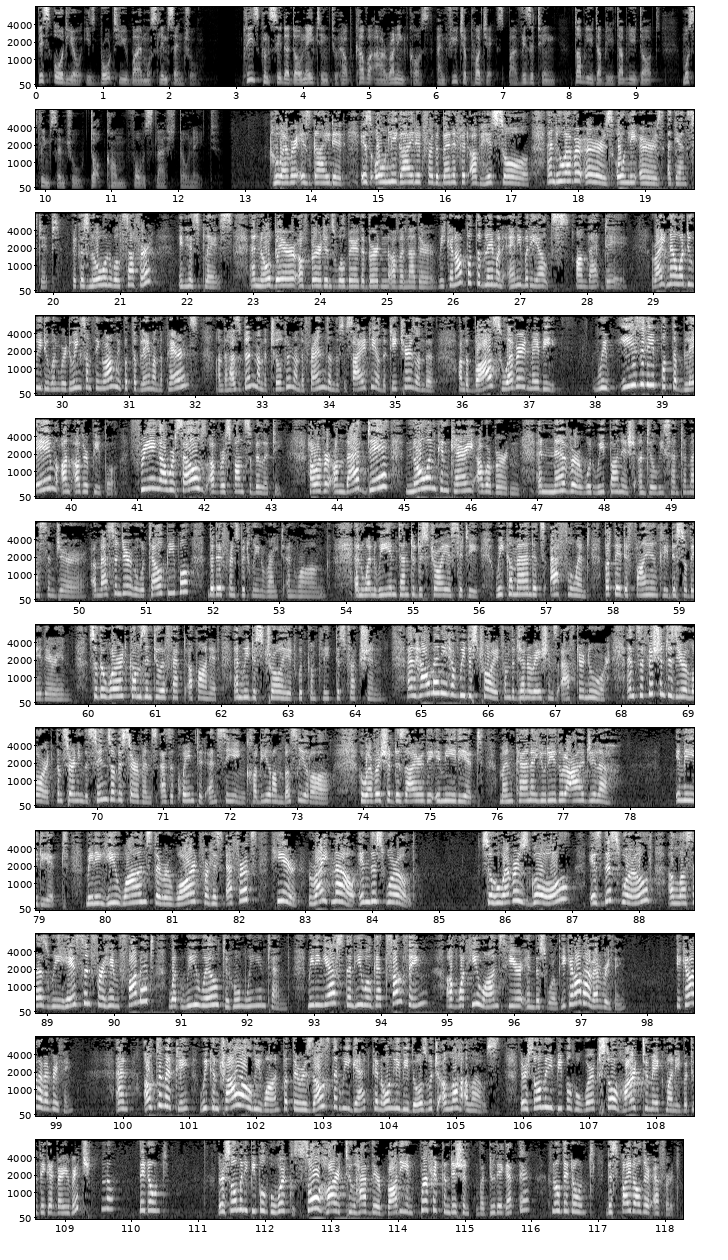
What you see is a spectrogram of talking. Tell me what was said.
This audio is brought to you by Muslim Central. Please consider donating to help cover our running costs and future projects by visiting www.muslimcentral.com forward slash donate. Whoever is guided is only guided for the benefit of his soul. And whoever errs only errs against it. Because no one will suffer in his place. And no bearer of burdens will bear the burden of another. We cannot put the blame on anybody else on that day. Right now, what do we do? When we're doing something wrong, we put the blame on the parents, on the husband, on the children, on the friends, on the society, on the teachers, on the, on the boss, whoever it may be. We easily put the blame on other people, freeing ourselves of responsibility. However, on that day, no one can carry our burden. And never would we punish until we sent a messenger. A messenger who would tell people the difference between right and wrong. And when we intend to destroy a city, we command its affluent, but they defiantly disobey therein. So the word comes into effect upon it, and we destroy it with complete destruction. And how many have we destroyed from the generations after Nuh? And sufficient is your Lord concerning the sins of His servants as acquainted and seeing, خَبِيرًا بَصِيرًا Whoever should desire the immediate, مَنْ كَانَ يُرِيدُ الْعَاجِلَةِ Immediate. Meaning he wants the reward for his efforts here, right now, in this world. So whoever's goal is this world, Allah says, we hasten for him from it what we will to whom we intend. Meaning, yes, then he will get something of what he wants here in this world. He cannot have everything. He cannot have everything. And ultimately, we can try all we want, but the results that we get can only be those which Allah allows. There are so many people who work so hard to make money, but do they get very rich? No, they don't. There are so many people who work so hard to have their body in perfect condition, but do they get there? No, they don't, despite all their effort.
